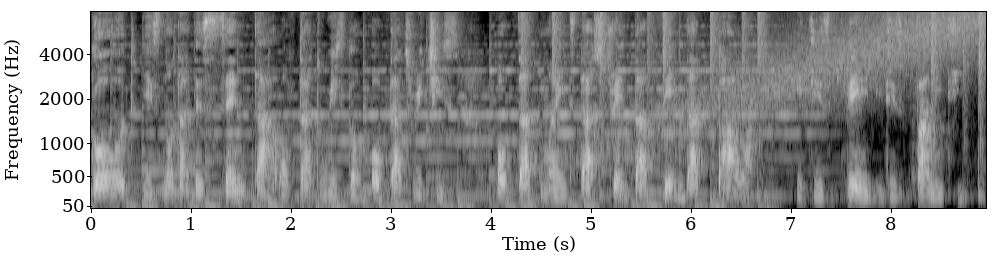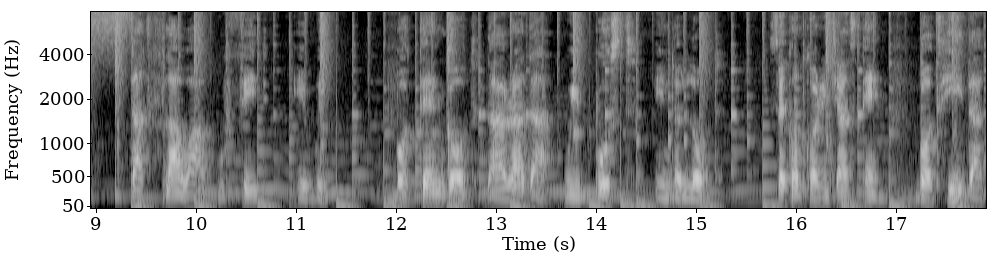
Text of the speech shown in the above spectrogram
God is not at the center of that wisdom, of that riches, of that mind, that strength, that fame, that power, it is vain, it is vanity. That flower will fade away. But thank God that rather we boast in the Lord. 2 Corinthians 10 But he that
